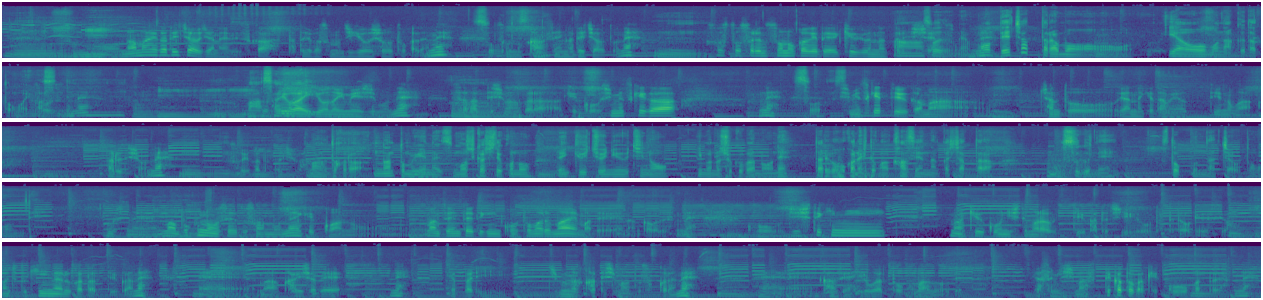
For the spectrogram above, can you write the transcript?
その名前が出ちゃうじゃないですか。例えばその事業所とかでね、その感染が出ちゃうとね。うん。そうするとそれそのおかげで休業になったりしちゃそうですね。いますもう出ちゃったらもういやおうもなくだと思いますね。まあ幸い。企業のイメージもねうん。下がってしまうから、結構締め付けがねそうです締め付けっていうかまあ、うん。ちゃんとやんなきゃダメよっていうのがあるでしょうね。うんうんそういう方たちは。まあだから何とも言えないです。もしかしてこのうん。連休中にうちの今の職場のね誰が他の人が感染なんかしちゃったらもうすぐねストップになっちゃうと思うんで。そうですね、まあ、僕の生徒さんもね、結構あの、まあ、全体的にこう止まる前までなんかはですね、こう自主的に、まあ、休校にしてもらうっていう形をとってたわけですよ。うんまあ、ちょっと気になる方っていうかね、えーまあ、会社でね、やっぱり自分がかかってしまうとそこからね、えー感染が広がると困るので、休みしますって方が結構多かったですね。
